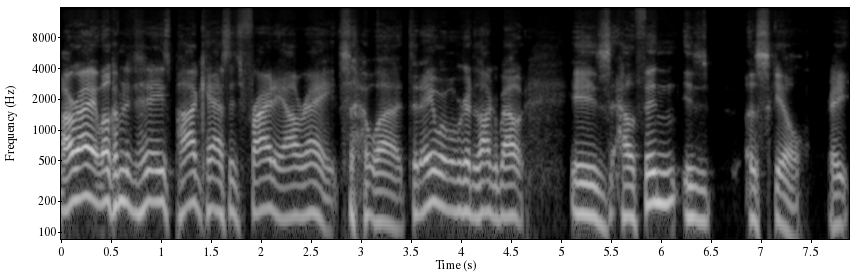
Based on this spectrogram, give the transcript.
All right, welcome to today's podcast. It's Friday. All right. So uh today what we're going to talk about is how thin is a skill, right?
